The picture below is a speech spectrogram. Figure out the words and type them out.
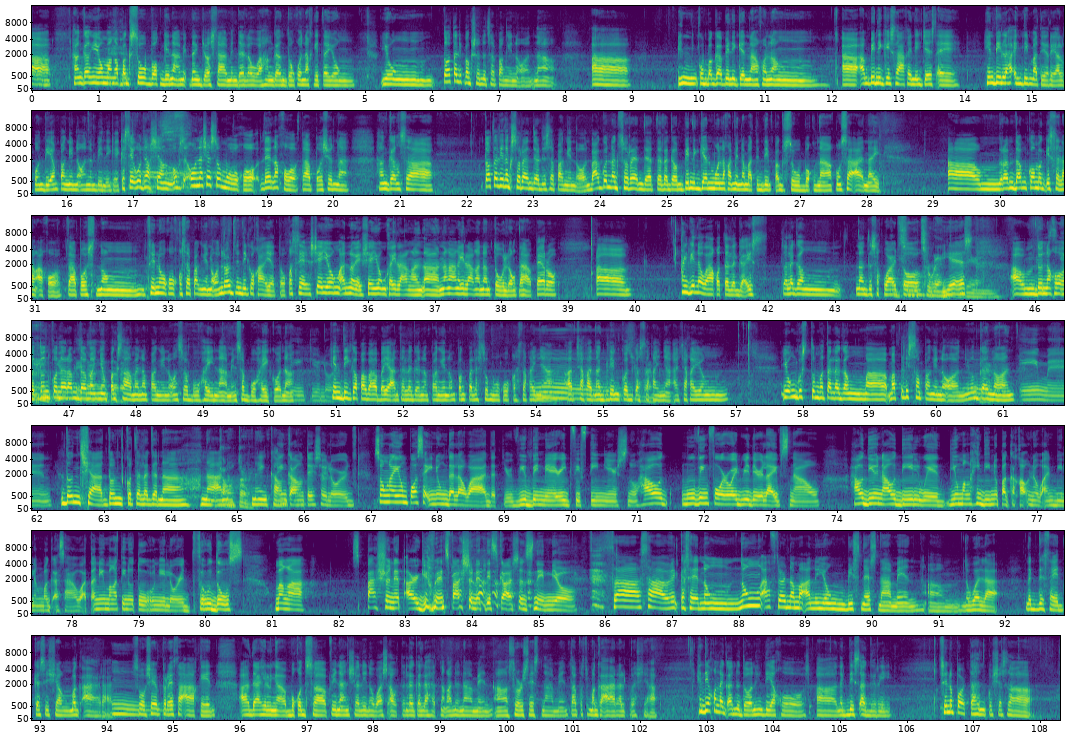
Hanggang yung mga pagsubok ginamit ng Diyos sa amin dalawa. Hanggang doon ko nakita yung... Yung totally pagsunod sa Panginoon na... ah in, kumbaga binigyan na ako ng... ah, ang binigay sa akin ni Jess eh, hindi lah hindi material kundi ang Panginoon ang binigay. Kasi una siyang una siya sumuko, then ako tapos yun na hanggang sa totally nag-surrender din sa Panginoon. Bago nag-surrender, talagang binigyan muna kami ng matinding pagsubok na kung saan ay um, ramdam ko mag-isa lang ako. Tapos nung sinuko ko sa Panginoon, Lord, hindi ko kaya to. Kasi siya yung, ano eh, siya yung kailangan, ah, nangangailangan ng tulong. Na, pero ah, ang ginawa ko talaga is talagang nando sa kwarto. Yes. din. Um, doon ako, doon ko naramdaman yung pagsama ng Panginoon sa buhay namin, sa buhay ko na you, hindi ka pababayaan talaga ng Panginoon pag pala sumuko ka sa Kanya at saka naglingkod ka sa Kanya at saka yung yung gusto mo talagang ma- ma-please ng Panginoon, yung ganon. Amen. Doon siya, doon ko talaga na na Encounter. ano, na encounter. encounter sa Lord. So ngayon po sa inyong dalawa that you've, you've been married 15 years, no? How, moving forward with your lives now, how do you now deal with yung mga hindi nyo pagkakaunawaan bilang mag-asawa? At ano yung mga tinuturo ni Lord through those mga passionate arguments, passionate discussions ninyo? Sa sa amin kasi nung nung after na maano yung business namin, um, nawala nag-decide kasi siyang mag-aral. So, syempre sa akin, ah, dahil nga bukod sa financially na wash out talaga lahat ng ano namin, ah, sources namin, tapos mag-aaral pa siya. Hindi ako nag-ano doon, hindi ako ah, nag-disagree. Sinuportahan ko siya sa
